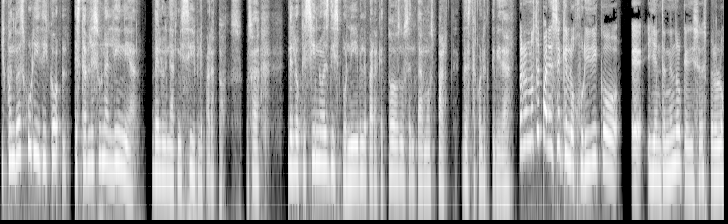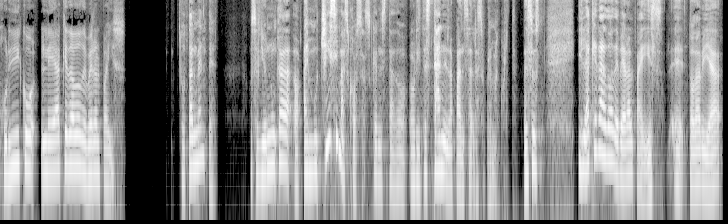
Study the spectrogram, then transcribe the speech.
Y cuando es jurídico, establece una línea de lo inadmisible para todos. O sea, de lo que sí no es disponible para que todos nos sentamos parte de esta colectividad. Pero ¿no te parece que lo jurídico, eh, y entendiendo lo que dices, pero lo jurídico le ha quedado de ver al país? Totalmente. O sea, yo nunca, hay muchísimas cosas que han estado, ahorita están en la panza de la Suprema Corte. Eso es, y le ha quedado a deber al país eh, todavía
